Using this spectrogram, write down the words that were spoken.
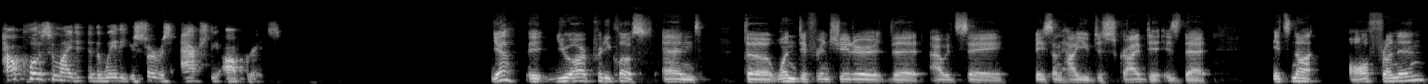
How close am I to the way that your service actually operates? Yeah, it, you are pretty close. And the one differentiator that I would say, based on how you've described it, is that it's not all front end,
